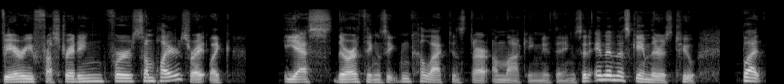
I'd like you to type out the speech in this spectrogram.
very frustrating for some players, right? Like yes, there are things that you can collect and start unlocking new things. And, and in this game, there is too. But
